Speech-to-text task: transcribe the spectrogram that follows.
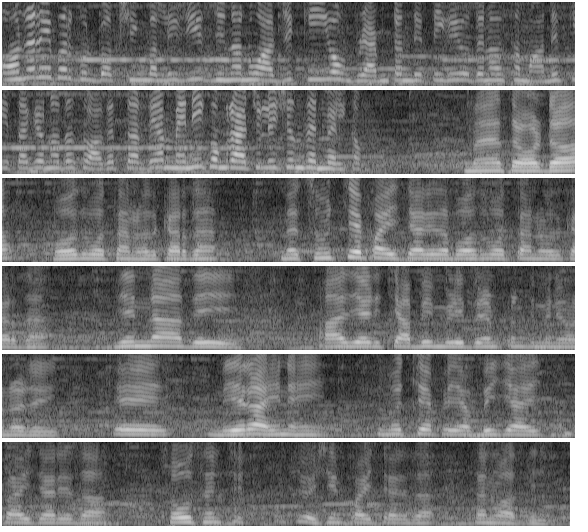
ਆਨਰੇਬਲ ਗੁਰਬਖਸ਼ ਸਿੰਘ ਮੱਲੀ ਜੀ, ਜਿਨ੍ਹਾਂ ਨੂੰ ਅੱਜ ਕੀ ਆਫ ਬ੍ਰੈਂਪਟਨ ਦਿੱਤੀ ਗਈ, ਉਹਦੇ ਨਾਲ ਸਨਮਾਨਿਤ ਕੀਤਾ ਗਿਆ, ਉਹਨਾਂ ਦਾ ਸਵਾਗਤ ਕਰਦੇ ਹਾਂ। ਮੈਨੀ ਕੰਗ੍ਰੈਚੁਲੇਸ਼ਨਸ ਐਂਡ ਵੈਲਕਮ ਮੈਂ ਤੁਹਾਡਾ ਬਹੁਤ ਬਹੁਤ ਧੰਨਵਾਦ ਕਰਦਾ। ਮੈਂ ਸਮੁੱਚੇ ਭਾਈਚਾਰੇ ਦਾ ਬਹੁਤ ਬਹੁਤ ਧੰਨਵਾਦ ਕਰਦਾ। ਜਿਨ੍ਹਾਂ ਦੀ ਆ ਜਿਹੜੀ ਚਾਬੀ ਮਿਲੀ ਬ੍ਰੈਂਪਟਨ ਦੀ ਮੈਨੂੰ ਆਨਰਰੀ ਇਹ ਮੇਰਾ ਹੀ ਨਹੀਂ, ਸਮੁੱਚੇ ਪੰਜਾਬੀ ਭਾਈਚਾਰੇ ਦਾ ਸਾਊਥ ਏਸ਼ੀਅਨ ਭਾਈਚਾਰੇ ਦਾ ਧੰਨਵਾਦੀ ਹਾਂ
